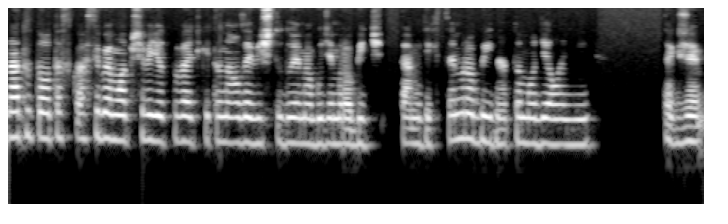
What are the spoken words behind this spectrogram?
na túto otázku asi budem lepšie vedieť odpovedať, keď to naozaj vyštudujem a budem robiť tam, kde chcem robiť, na tom oddelení. Takže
